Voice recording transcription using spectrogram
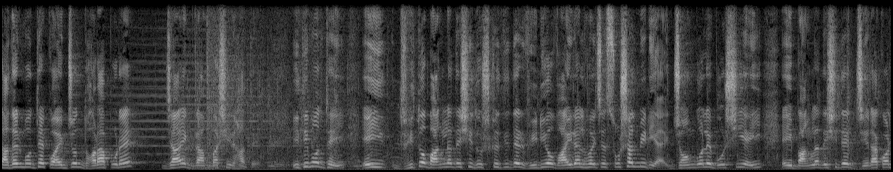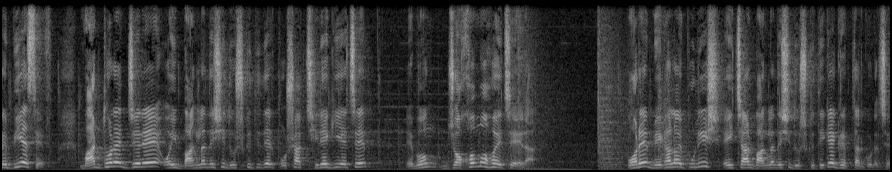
তাদের মধ্যে কয়েকজন ধরা পড়ে যায় গ্রামবাসীর হাতে। ইতিমধ্যেই এই ধৃত বাংলাদেশি দুষ্কৃতীদের ভিডিও ভাইরাল হয়েছে সোশ্যাল মিডিয়ায়। জঙ্গলে বসিয়েই এই বাংলাদেশিদের জেরা করে বিএসএফ। মারধরের জেরে ওই বাংলাদেশি দুষ্কৃতীদের পোশাক ছিঁড়ে গিয়েছে। এবং জখমও হয়েছে এরা। পরে মেঘালয় পুলিশ এই চার বাংলাদেশি দুষ্কৃতীকে গ্রেপ্তার করেছে।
